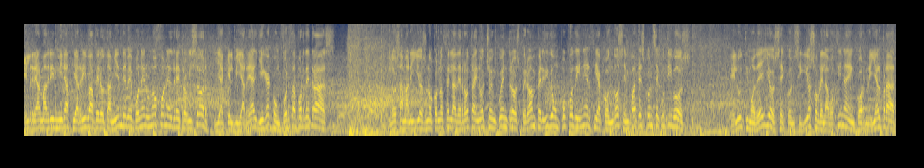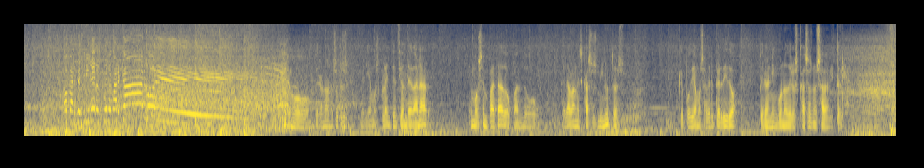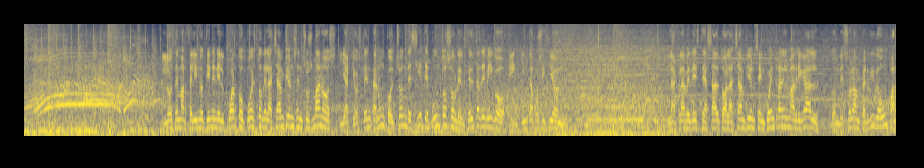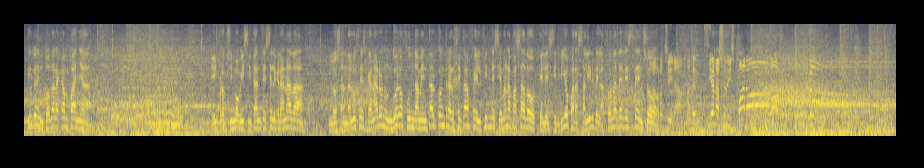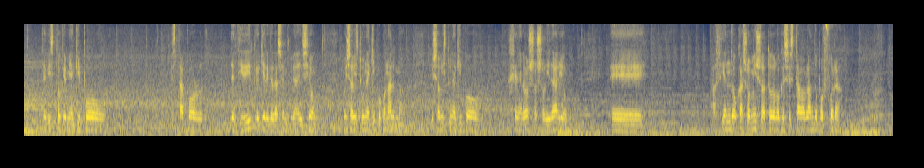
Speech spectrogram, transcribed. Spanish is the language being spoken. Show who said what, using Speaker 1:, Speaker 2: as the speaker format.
Speaker 1: El Real Madrid mira hacia arriba, pero también debe poner un ojo en el retrovisor, ya que el Villarreal llega con fuerza por detrás. Los amarillos no conocen la derrota en ocho encuentros, pero han perdido un poco de inercia con dos empates consecutivos. El último de ellos se consiguió sobre la bocina en Cornellà Prat.
Speaker 2: Aparece Trigueros, puede marcar. ¡Gol!
Speaker 3: Pero, pero no, nosotros veníamos con la intención de ganar. Hemos empatado cuando quedaban escasos minutos que podíamos haber perdido, pero en ninguno de los casos nos sabe victoria.
Speaker 1: Los de Marcelino tienen el cuarto puesto de la Champions en sus manos, ya que ostentan un colchón de 7 puntos sobre el Celta de Vigo, en quinta posición. La clave de este asalto a la Champions se encuentra en el Madrigal, donde solo han perdido un partido en toda la campaña. El próximo visitante es el Granada. Los andaluces ganaron un duelo fundamental contra el Getafe el fin de semana pasado que les sirvió para salir de la zona de descenso.
Speaker 4: Atención a su disparo.
Speaker 5: He visto que mi equipo está por decidir que quiere quedarse en primera división. Hoy se ha visto un equipo con alma, hoy se ha visto un equipo generoso, solidario, eh, haciendo caso omiso a todo lo que se estaba hablando por fuera.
